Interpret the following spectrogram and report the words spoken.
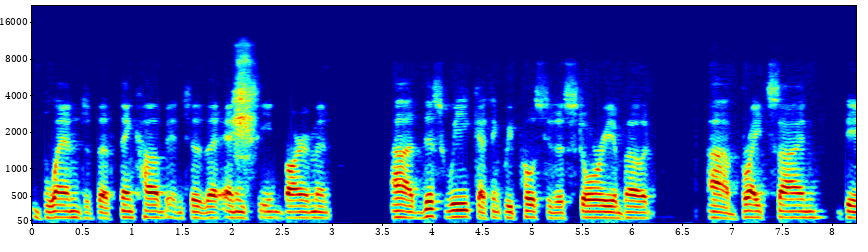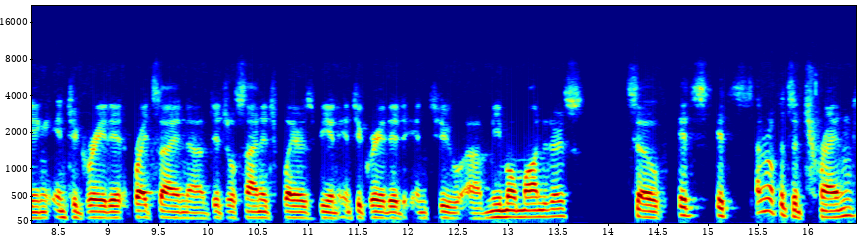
blend the ThinkHub into the NEC environment. Uh, this week, I think we posted a story about uh, BrightSign being integrated, BrightSign uh, digital signage players being integrated into uh, MIMO monitors. So it's it's I don't know if it's a trend,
